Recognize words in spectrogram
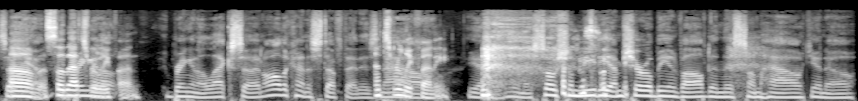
So, Um, yeah, so that's really a- fun. Bring in Alexa and all the kind of stuff that is. That's really funny. Yeah, you know, social media. I'm sure will be involved in this somehow. You know.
